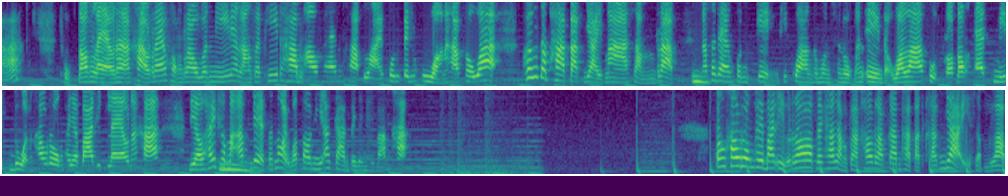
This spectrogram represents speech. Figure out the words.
ะ ถูกต้องแล้วนะคะ ข่าวแรกของเราวันนี้เนี่ยหลังจากที่ทำเอาแฟนคลับหลายคนเป็นห่วงนะคะ เพราะว่าเพิ่งจะผ่าตัดใหญ่มาสำหรับอืมนักแสดงคนเก่งที่กวางกมลชนกนั่นเอง แต่ว่าล่าสุดก็ต้องแอดมิดด่วนเข้าโรงพยาบาลอีกแล้วนะคะ เดี๋ยวให้เธอมาอัปเดตซะหน่อยว่าตอนนี้อาการเป็นยังไงบ้างค่ะ ต้องเข้าโรงพยาบาลอีกรอบนะคะ หลังจากเข้ารับการผ่าตัดครั้งใหญ่สำหรับ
